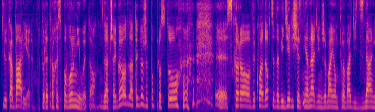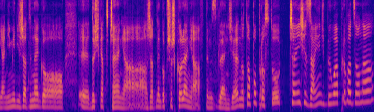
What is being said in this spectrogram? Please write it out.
kilka barier, które trochę spowolniły to. Dlaczego? Dlatego, że po prostu skoro wykładowcy dowiedzieli się z dnia na dzień, że mają prowadzić zdania, nie mieli żadnego e, doświadczenia, żadnego przeszkolenia w tym względzie, no to po prostu część zajęć była prowadzona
